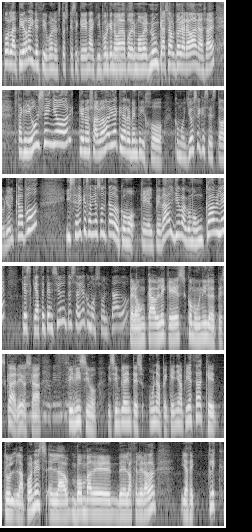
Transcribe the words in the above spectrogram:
por la tierra y decir, bueno, estos que se queden aquí porque no van a poder mover nunca esa autocaravana, ¿sabes? Hasta que llegó un señor que nos salvó la vida que de repente dijo, como yo sé que es esto, abrió el capó y se ve que se había soltado como que el pedal lleva como un cable que es que hace tensión, entonces se había como soltado. Pero un cable que es como un hilo de pescar, ¿eh? o sea, finísimo. Y simplemente es una pequeña pieza que tú la pones en la bomba de- del acelerador y hace clic.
